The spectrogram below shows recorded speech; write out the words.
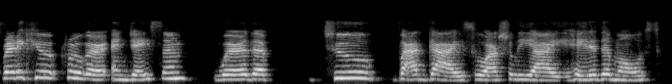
Freddy Krueger and Jason were the two bad guys who actually I hated the most.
